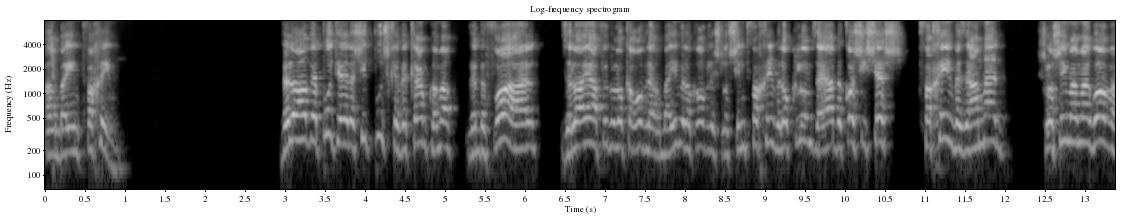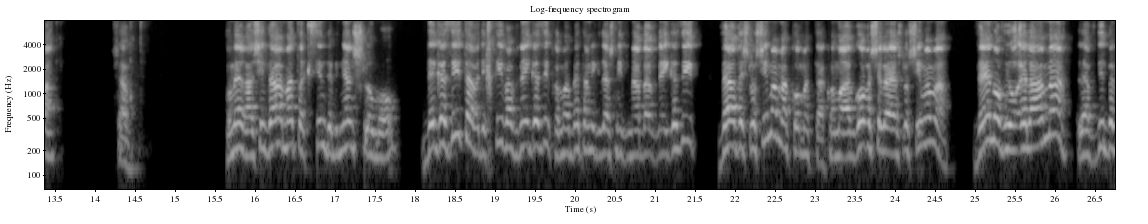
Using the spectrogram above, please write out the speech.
לארבעים טפחים. ולא אבי פוטיה, אלא שיט פושקה וקם, כלומר, ובפועל זה לא היה אפילו לא קרוב ל-40 ולא קרוב ל-30 טפחים ולא כלום, זה היה בקושי שש טפחים וזה עמד 30 אמה גובה. עכשיו, אומר רש"י, ואמת רקסין דבניין שלמה, דגזיתא, ודכתיב אבני גזית, כלומר בית המקדש נבנה באבני גזית, והווה שלושים אמה קומתה, כלומר הגובה שלה היה שלושים אמה, ואין עוביו אלא אמה, להבדיל בין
